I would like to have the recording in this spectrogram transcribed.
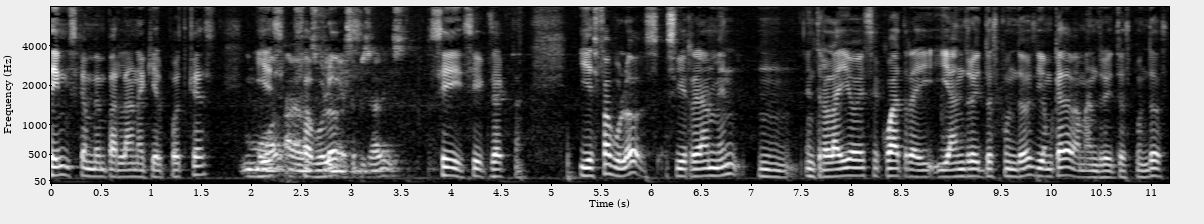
temps que en vam parlant aquí al podcast, Molt, i és fabulós. Sí, sí, exacte. I és fabulós. O sigui, realment, mm, entre l'iOS 4 i, i Android 2.2, jo em quedava amb Android 2.2.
